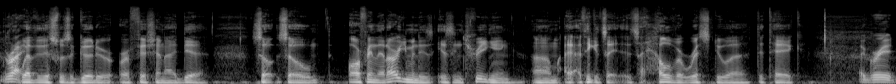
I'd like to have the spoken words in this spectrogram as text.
Right. whether this was a good or, or efficient idea. So, so offering that argument is, is intriguing. Um, I, I think it's a it's a hell of a risk to uh, to take. Agreed.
